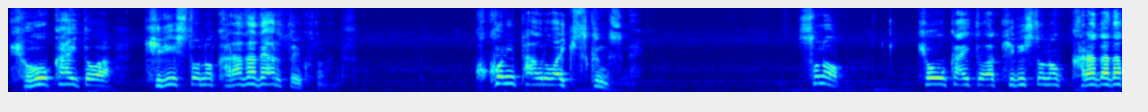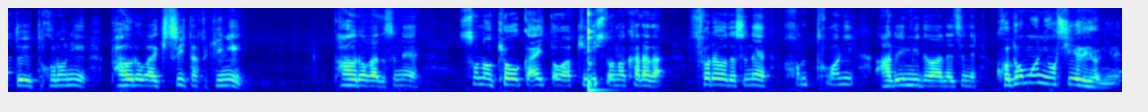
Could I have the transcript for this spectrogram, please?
教会とはキリストの体であるということなんです。ここにパウロは行き着くんですね。その教会とはキリストの体だというところにパウロが行き着いた時にパウロがですねその教会とはキリストの体それをですね本当にある意味ではですね子供に教えるようにね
